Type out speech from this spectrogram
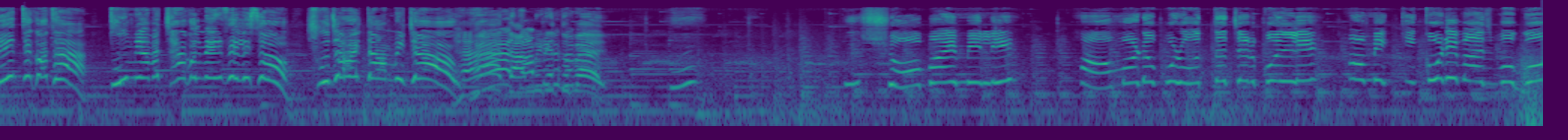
মিথ্যে কথা! তুমি আমার ছাগল মেরে ফেলেছো! সোজা হয় দাম মিটাও! হ্যাঁ দাম হ্যাঁ, মিটাতে হবে। সবাই মিলে আমার ওপর অত্যাচার করলে আমি কি করে বাঁচবো গো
